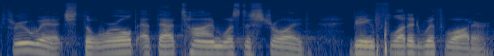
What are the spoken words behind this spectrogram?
through which the world at that time was destroyed, being flooded with water.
